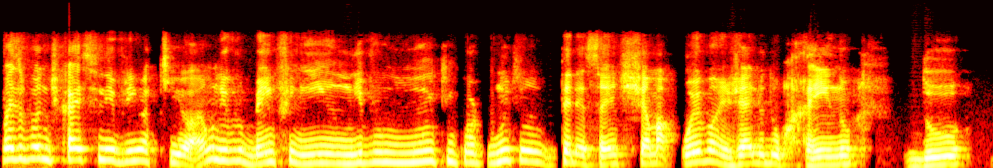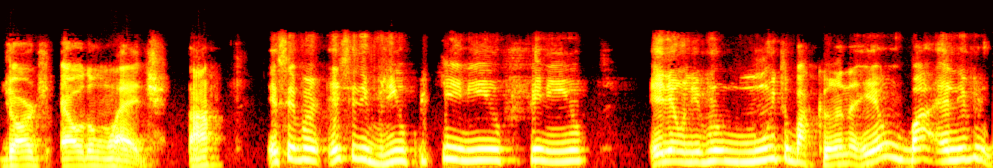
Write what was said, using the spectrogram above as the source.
Mas eu vou indicar esse livrinho aqui, ó. É um livro bem fininho, um livro muito, muito interessante, chama O Evangelho do Reino, do George Eldon Led, tá? Esse, esse livrinho pequenininho, fininho, ele é um livro muito bacana, é um é um livro,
